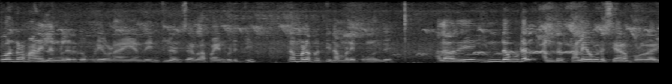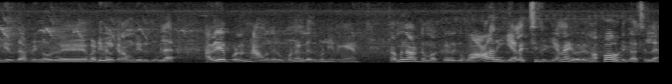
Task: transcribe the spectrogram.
போன்ற மாநிலங்களில் இருக்கக்கூடியவனை அந்த இன்ஃப்ளூயன்சர்லாம் பயன்படுத்தி நம்மளை பற்றி நம்மளை புகழ்ந்து அதாவது இந்த உடல் அந்த தலையோடு சேர போகிறது அப்படின்னு ஒரு வடிவேல் காமெடி இருக்குல்ல அதே போல் நான் வந்து ரொம்ப நல்லது பண்ணியிருக்கேன். தமிழ்நாட்டு மக்களுக்கு வாரி இழைச்சிருக்கேன். ஏன்னா இவர் அப்பா வீட்டு காசு இல்லை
